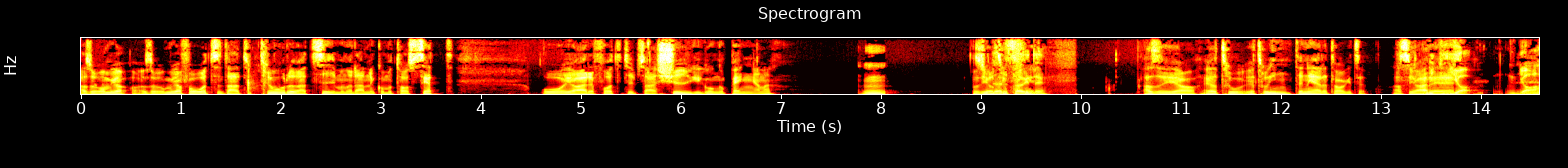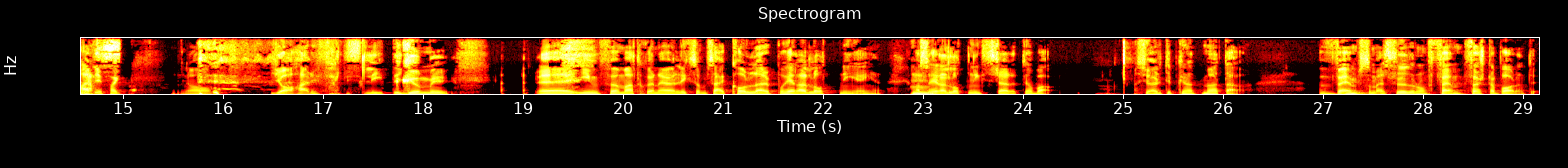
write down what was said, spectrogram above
Alltså om jag, alltså om jag får oddsen där, typ, tror du att Simon och Danne kommer ta set? Och jag hade fått typ så här 20 gånger pengarna. mm, Alltså jag, du hade tagit det. alltså, ja, jag, tror, jag tror inte ni hade tagit set. Alltså jag hade... Jag, jag, hade Lasta. fakt- ja, jag hade faktiskt lite gummi eh, inför matchen när jag liksom så här kollar på hela lottningen. Alltså Mm. hela lottningsträdet. Jag bara, så jag hade typ kunnat möta vem Mm. som helst förutom de fem första paren typ.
